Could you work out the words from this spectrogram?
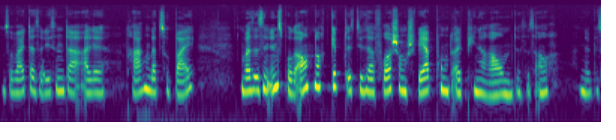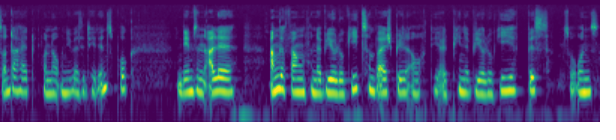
und so weiter. Also die sind da alle, tragen dazu bei. Und was es in Innsbruck auch noch gibt, ist dieser Forschungsschwerpunkt Alpiner Raum. Das ist auch eine Besonderheit von der Universität Innsbruck. In dem sind alle, angefangen von der Biologie zum Beispiel, auch die alpine Biologie bis zu uns,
